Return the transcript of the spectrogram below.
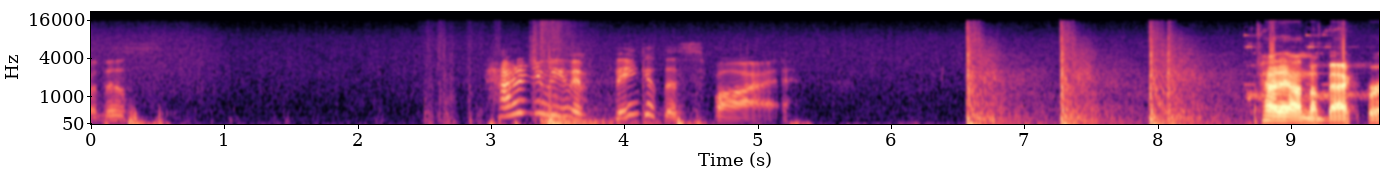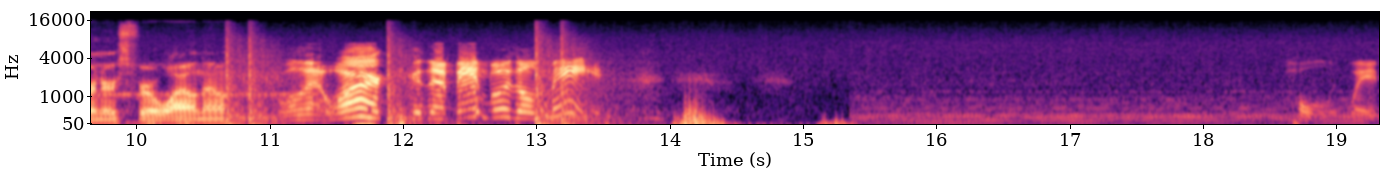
for this. How did you even think of this spot? I've had it on the back burners for a while now. Well, it worked because it bamboozled me. Holy wait.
